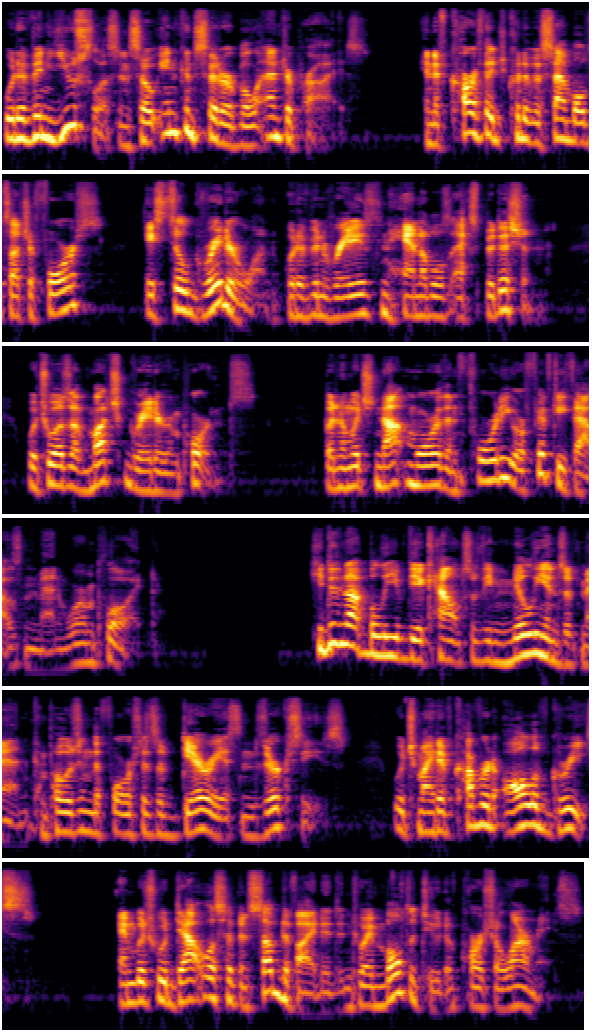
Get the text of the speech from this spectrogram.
would have been useless in so inconsiderable an enterprise, and if Carthage could have assembled such a force, a still greater one would have been raised in Hannibal's expedition, which was of much greater importance, but in which not more than forty or fifty thousand men were employed. He did not believe the accounts of the millions of men composing the forces of Darius and Xerxes, which might have covered all of Greece, and which would doubtless have been subdivided into a multitude of partial armies.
